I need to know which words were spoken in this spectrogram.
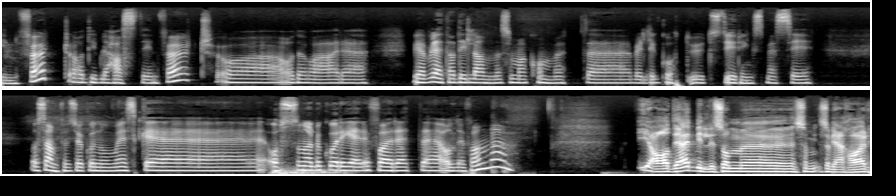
innført, og de ble hasteinnført, og, og det var eh, Vi er vel et av de landene som har kommet veldig godt ut styringsmessig og samfunnsøkonomisk, også når du korrigerer for et oljefond, da? Ja, det er et bilde som, eh, som, som jeg har.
